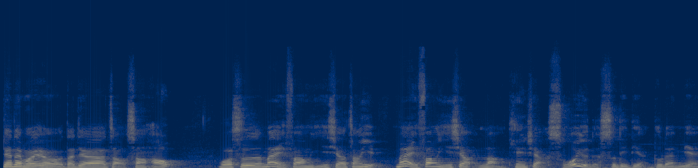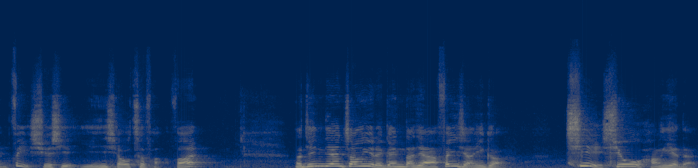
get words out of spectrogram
亲爱的朋友，大家早上好，我是卖方营销张毅。卖方营销让天下所有的实体店都能免费学习营销策划方案。那今天张毅来跟大家分享一个汽修行业的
